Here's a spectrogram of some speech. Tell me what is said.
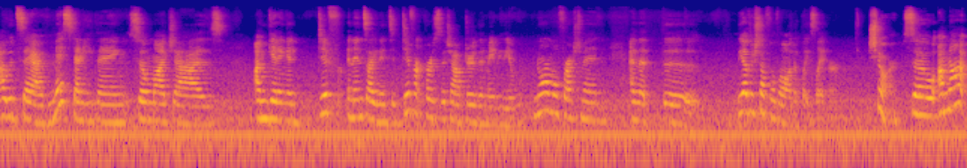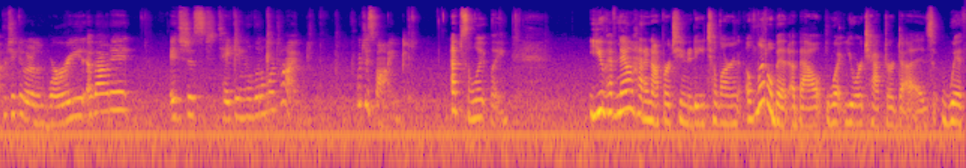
I would say I've missed anything so much as I'm getting a diff- an insight into different parts of the chapter than maybe the normal freshman, and that the the other stuff will fall into place later. Sure. So I'm not particularly worried about it. It's just taking a little more time, which is fine. Absolutely. You have now had an opportunity to learn a little bit about what your chapter does with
